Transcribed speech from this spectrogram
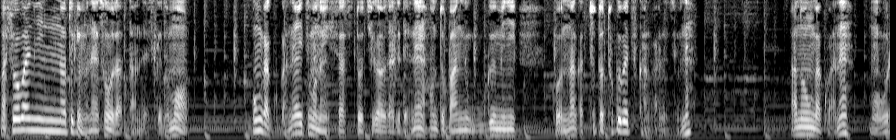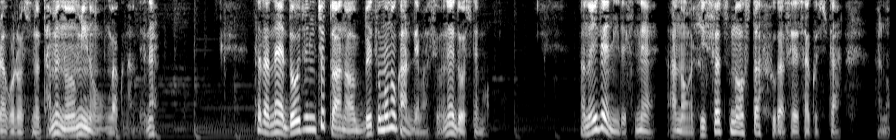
まあ、商売人の時もね、そうだったんですけども、音楽がね、いつもの必殺と違うだけでね、ほんと番組に、こうなんかちょっと特別感があるんですよね。あの音楽はね、もう裏殺しのためのみの音楽なんでね。ただね、同時にちょっとあの別物感出ますよね、どうしても。あの以前にですね、あの必殺のスタッフが制作した、あの、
